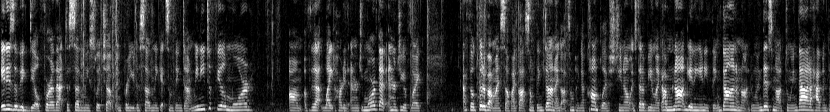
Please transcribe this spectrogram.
it is a big deal for that to suddenly switch up and for you to suddenly get something done. We need to feel more um, of that lighthearted energy, more of that energy of like, I feel good about myself. I got something done. I got something accomplished, you know, instead of being like, I'm not getting anything done. I'm not doing this. I'm not doing that. I haven't.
